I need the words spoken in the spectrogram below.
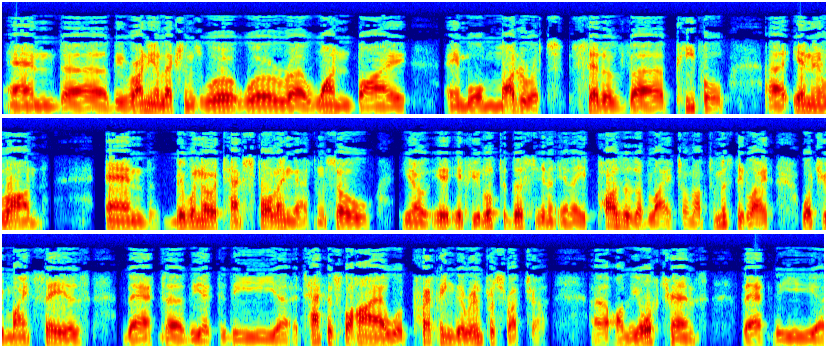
and uh, the Iranian elections were were uh, won by a more moderate set of uh, people uh, in Iran, and there were no attacks following that. And so, you know, if you looked at this in, in a positive light or an optimistic light, what you might say is that uh, the the uh, attackers for hire were prepping their infrastructure on the off chance that the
